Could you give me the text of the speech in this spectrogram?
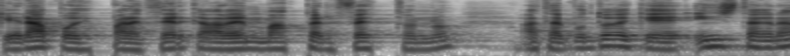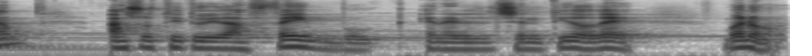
que era pues parecer cada vez más perfectos, ¿no? Hasta el punto de que Instagram ha sustituido a Facebook en el sentido de, bueno,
